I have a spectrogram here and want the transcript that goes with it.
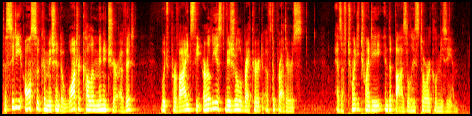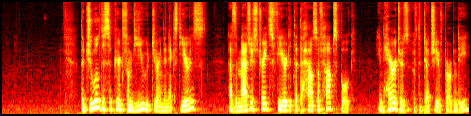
The city also commissioned a watercolor miniature of it, which provides the earliest visual record of the brothers, as of 2020 in the Basel Historical Museum. The jewel disappeared from view during the next years, as the magistrates feared that the House of Habsburg, inheritors of the Duchy of Burgundy,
